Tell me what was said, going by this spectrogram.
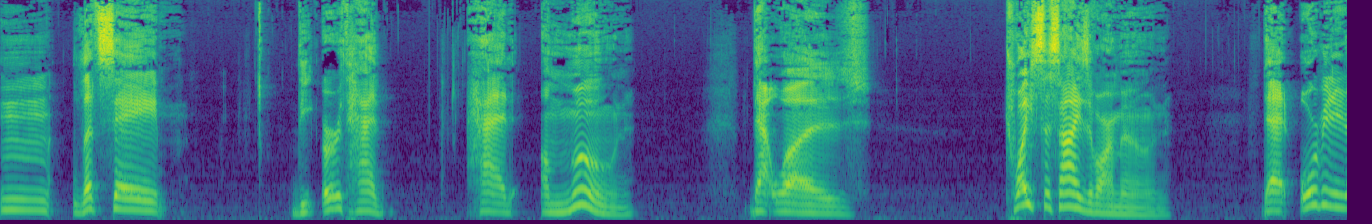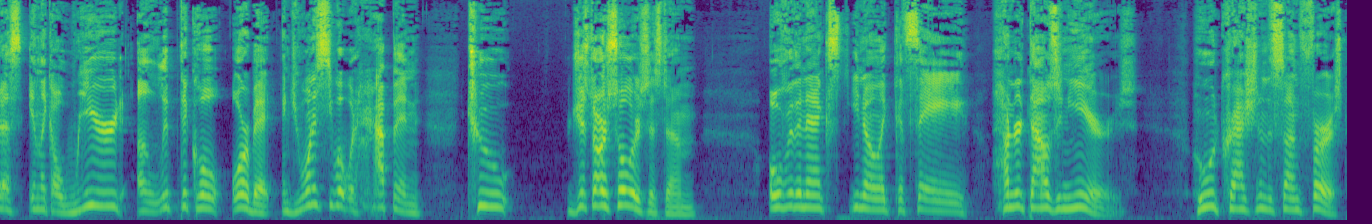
mm, let's say, the Earth had had a moon that was twice the size of our moon that orbited us in like a weird elliptical orbit. And do you want to see what would happen to just our solar system over the next, you know, like let's say 100,000 years? Who would crash into the sun first?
